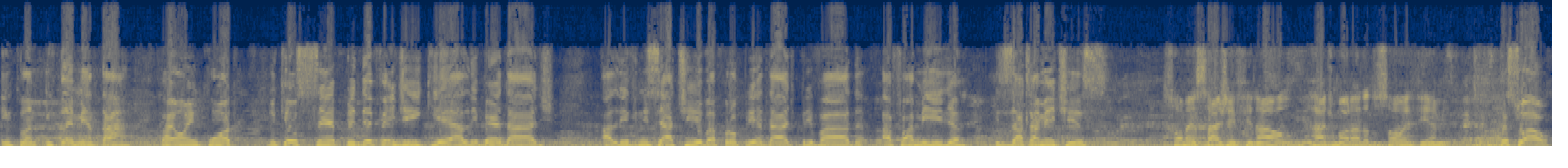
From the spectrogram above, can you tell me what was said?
implementar vai ao encontro do que eu sempre defendi, que é a liberdade, a livre iniciativa, a propriedade privada, a família. Exatamente isso. Sua mensagem final, Rádio Morada do Sol FM. Pessoal,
